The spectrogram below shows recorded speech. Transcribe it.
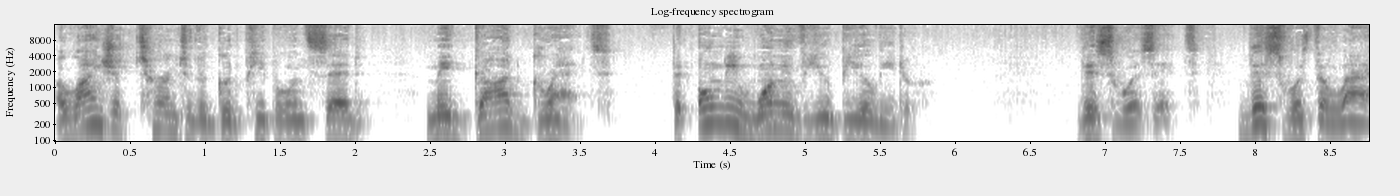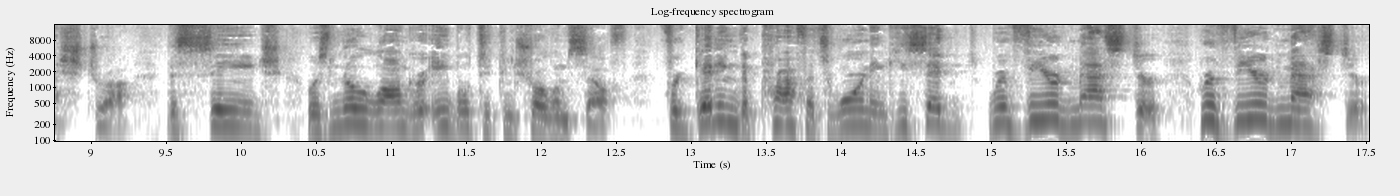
Elijah turned to the good people and said, May God grant that only one of you be a leader. This was it. This was the last straw. The sage was no longer able to control himself. Forgetting the prophet's warning, he said, Revered master, revered master,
